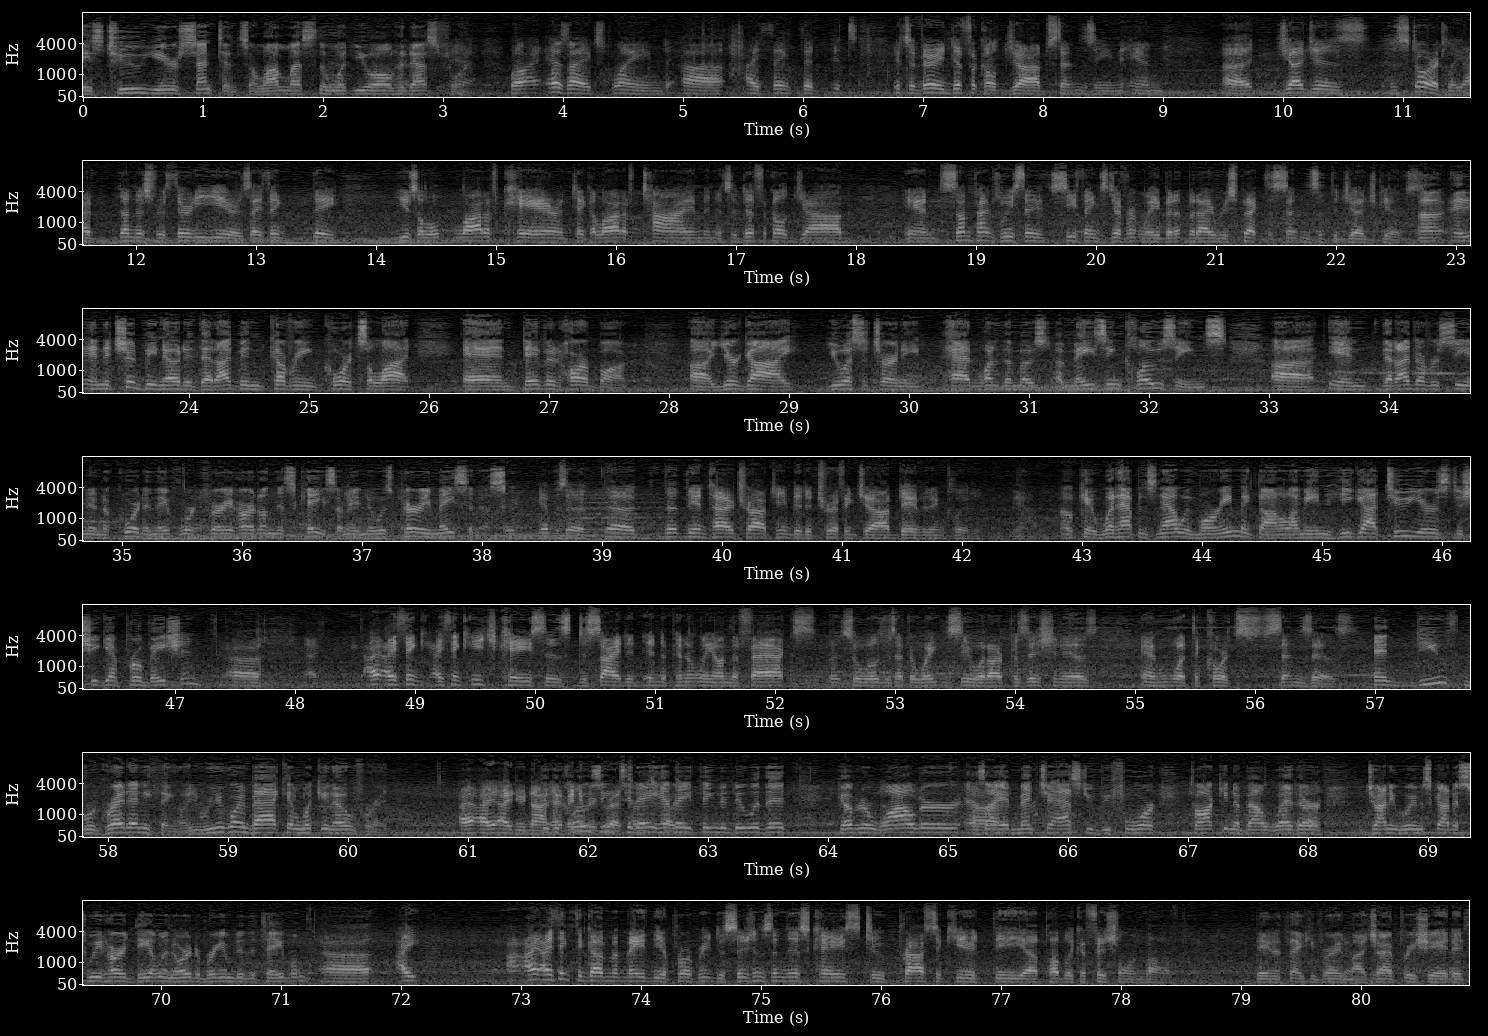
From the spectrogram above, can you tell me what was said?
His two-year sentence, a lot less than what you all had asked for. Yeah. Well, as I explained, uh, I think that it's it's a very difficult job sentencing, and uh, judges historically, I've done this for 30 years. I think they use a lot of care and take a lot of time, and it's a difficult job. And sometimes we say, see things differently, but but I respect the sentence that the judge gives. Uh, and, and it should be noted that I've been covering courts a lot, and David Harbaugh, uh, your guy, U.S. Attorney, had one of the most amazing closings uh, in that I've ever seen in a court, and they've worked very hard on this case. I mean, it was Perry Mason-esque. It was a uh, the, the entire trial team did a terrific job, David included. Yeah. Okay, what happens now with Maureen McDonnell? I mean, he got two years. Does she get probation? Uh, I, I think I think each case is decided independently on the facts, but so we'll just have to wait and see what our position is and what the court's sentence is. And do you regret anything? When you're going back and looking over it, I, I, I do not Did have any closing today have anything to do with it? Governor Wilder, as I Uh, had mentioned, asked you before, talking about whether Jonnie Williams got a sweetheart deal in order to bring him to the table. Uh, I, I, I think the government made the appropriate decisions in this case to prosecute the uh, public official involved. Dana, thank you very much. I appreciate it.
